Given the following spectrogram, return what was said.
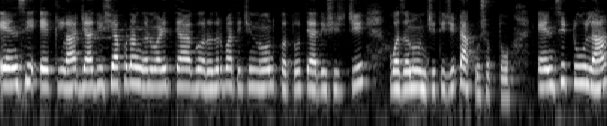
एन सी एकला ज्या दिवशी आपण अंगणवाडीत त्या गरोदर मातेची नोंद करतो त्या दिवशीची वजन उंची तिची टाकू शकतो. एन सी टूला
